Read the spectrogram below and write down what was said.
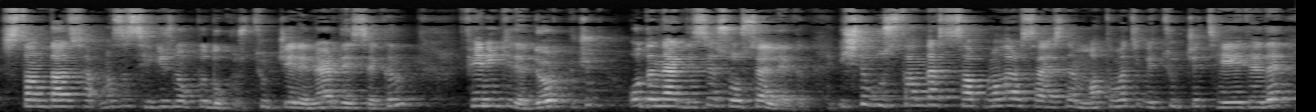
standart sapması 8.9. Türkçe ile neredeyse yakın. Fen'inki de 4.5. O da neredeyse sosyalle yakın. İşte bu standart sapmalar sayesinde matematik ve Türkçe TYT'de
